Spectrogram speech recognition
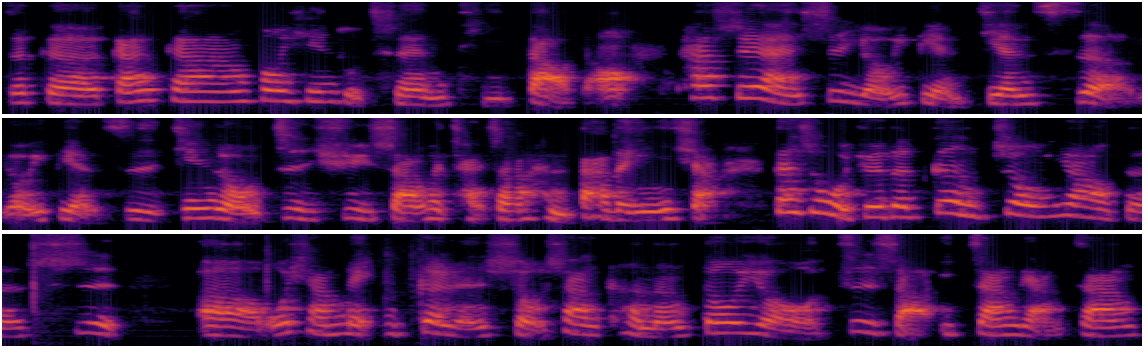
这个刚刚凤欣主持人提到的哦，它虽然是有一点艰涩，有一点是金融秩序上会产生很大的影响，但是我觉得更重要的是，呃，我想每一个人手上可能都有至少一张、两张，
